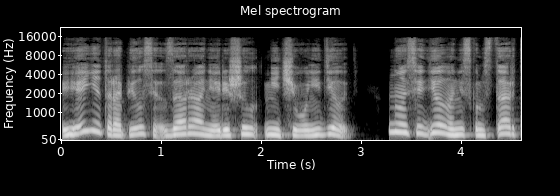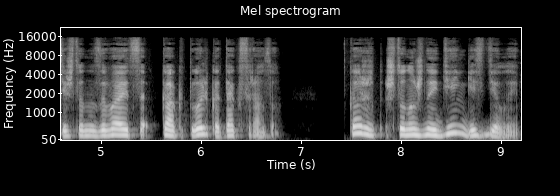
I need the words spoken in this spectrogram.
Я не торопился, заранее решил ничего не делать, но сидел на низком старте, что называется, как только, так сразу. Скажет, что нужны деньги, сделаем.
